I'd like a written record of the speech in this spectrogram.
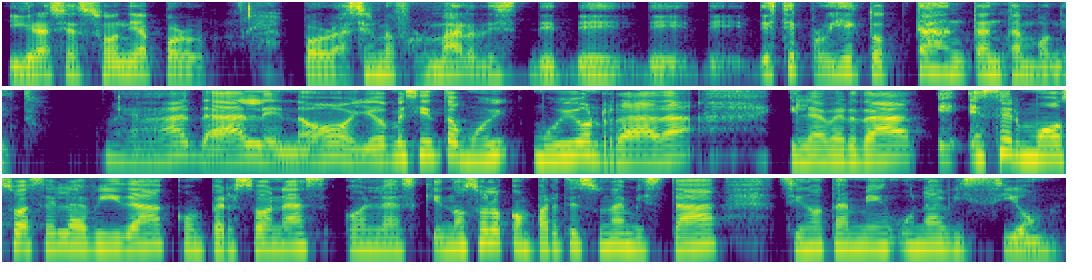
Y gracias, Sonia, por, por hacerme formar de, de este proyecto tan, tan, tan bonito. Ah, dale, no, yo me siento muy, muy honrada y la verdad e, es hermoso hacer la vida con personas con las que no solo compartes una amistad, sino también una visión.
